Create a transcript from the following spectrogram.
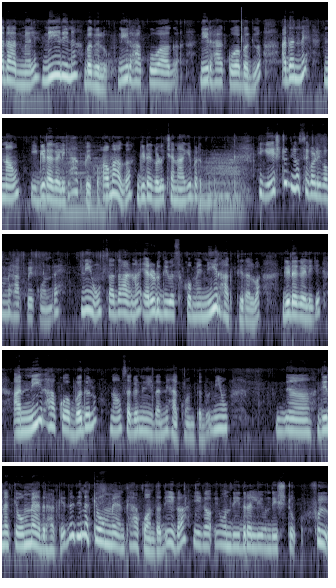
ಅದಾದಮೇಲೆ ನೀರಿನ ಬದಲು, ನೀರು ಹಾಕುವಾಗ, ನೀರು ಹಾಕುವ ಬದಲು ಅದನ್ನೇ ನಾವು ಈ ಗಿಡಗಳಿಗೆ ಹಾಕಬೇಕು. ಆವಾಗ ಗಿಡಗಳು ಚೆನ್ನಾಗಿ ಬರ್ತದೆ. ಹೀಗೆ ಎಷ್ಟು ದಿವಸಗಳಿಗೊಮ್ಮೆ ಹಾಕಬೇಕು ಅಂದರೆ ನೀವು ಸಾಧಾರಣ ಎರಡು ದಿವಸಕ್ಕೊಮ್ಮೆ ನೀರು ಹಾಕ್ತೀರಲ್ವ? ಗಿಡಗಳಿಗೆ ಆ ನೀರು ಹಾಕುವ ಬದಲು ನಾವು ಸಗಣಿ ನೀರನ್ನೇ ಹಾಕುವಂಥದ್ದು. ನೀವು ದಿನಕ್ಕೆ ಒಮ್ಮೆ ಆದರೆ ಹಾಕಿದರೆ ದಿನಕ್ಕೆ ಒಮ್ಮೆ ಅಂತ ಹಾಕುವಂಥದ್ದು. ಈಗ ಈಗ ಒಂದು ಇದರಲ್ಲಿ ಒಂದಿಷ್ಟು ಫುಲ್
